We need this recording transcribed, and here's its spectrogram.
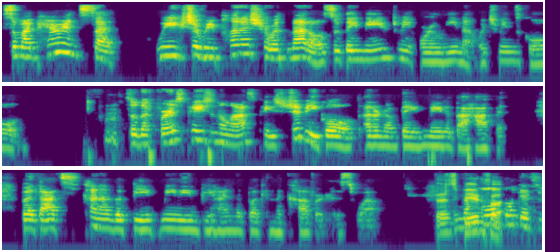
So my parents said we should replenish her with metal. So they named me Orlena, which means gold. So the first page and the last page should be gold. I don't know if they made it that happen, but that's kind of the be- meaning behind the book and the cover as well. That's And the beautiful. whole book is,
